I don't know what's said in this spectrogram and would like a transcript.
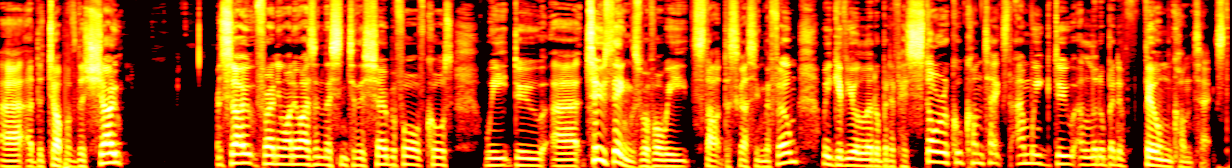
uh, at the top of the show. So, for anyone who hasn't listened to this show before, of course, we do uh, two things before we start discussing the film. We give you a little bit of historical context and we do a little bit of film context.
